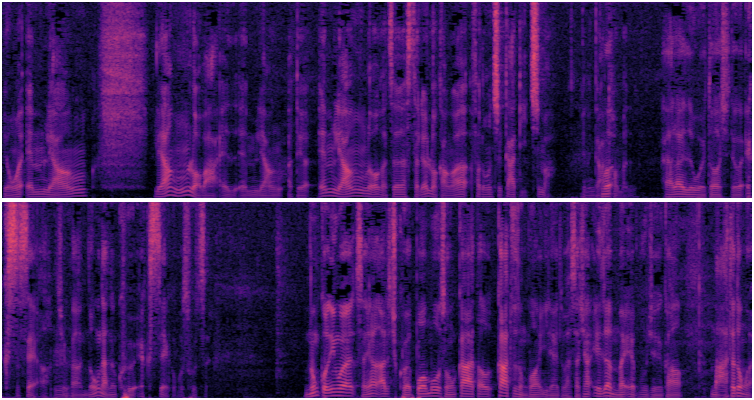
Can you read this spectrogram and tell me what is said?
用个 M 两两五六吧，还是 M 两啊对个 M 两五六搿只直立六缸个发动机加电机嘛，搿能介一套物事。阿拉是回到前头个 X 三啊，嗯就讲侬哪能看 X 三搿部车子？侬觉着，因为实际上阿拉去看，宝马从介到介多辰光以来，对伐？实际上一直没一部就是讲卖得动个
